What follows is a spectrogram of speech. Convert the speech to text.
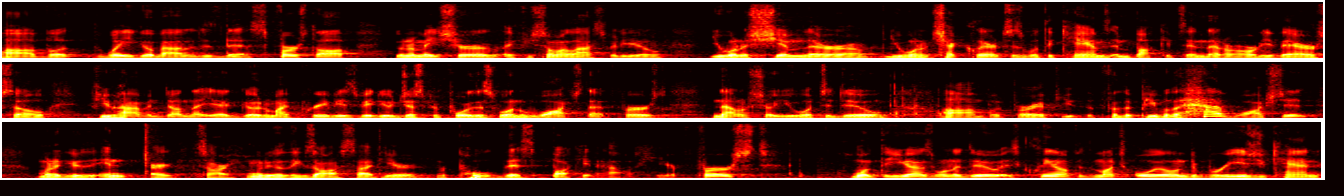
uh, but the way you go about it is this. First off, you want to make sure, if you saw my last video, you want to shim there. Uh, you want to check clearances with the cams and buckets in that are already there. So if you haven't done that yet, go to my previous video just before this one, watch that first, and that'll show you what to do. Um, but for if you, for the people that have watched it, I'm going to do the in, or, sorry, I'm going to do the exhaust side here. I'm to pull this bucket out here first. One thing you guys wanna do is clean off as much oil and debris as you can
